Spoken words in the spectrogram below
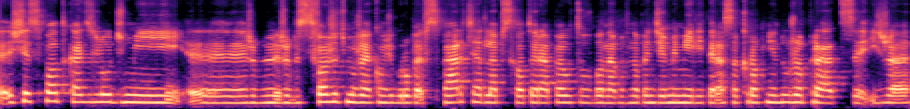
e, się spotkać z ludźmi, e, żeby, żeby stworzyć może jakąś grupę wsparcia dla psychoterapeutów, bo na pewno będziemy mieli teraz okropnie dużo pracy i że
